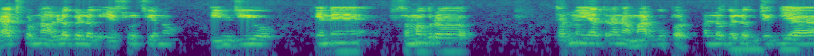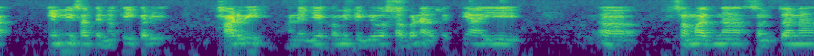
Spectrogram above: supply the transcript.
રાજકોટના અલગ અલગ એસોસિએશનો, એનજીઓ, એને સમગ્ર ધર્મયાત્રાના માર્ગ ઉપર અલગ અલગ જગ્યા એમની સાથે નક્કી કરી, ફાળવી અને જે કમિટી વ્યવસ્થા બનાવે છે ત્યાં એ સમાજના, સંસ્થાના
